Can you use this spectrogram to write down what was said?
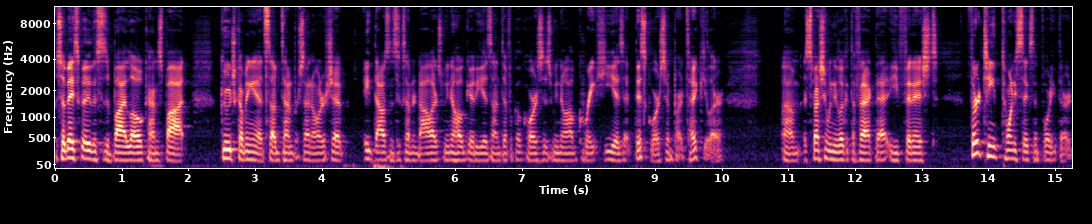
So basically, this is a buy low kind of spot. Gooch coming in at sub 10% ownership, $8,600. We know how good he is on difficult courses. We know how great he is at this course in particular, um, especially when you look at the fact that he finished 13th, 26th, and 43rd.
